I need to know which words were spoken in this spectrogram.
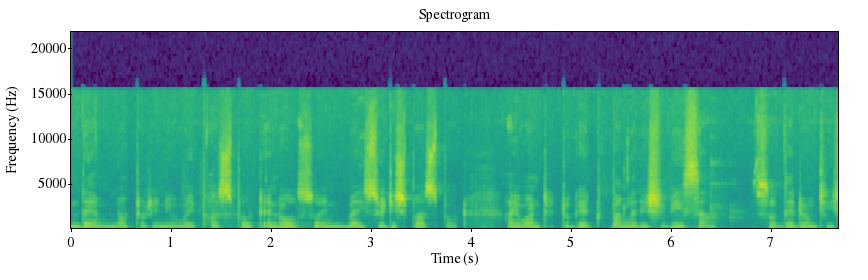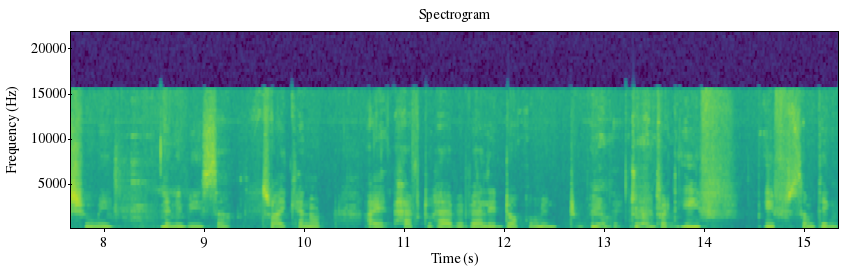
them not to renew my passport. And also in my Swedish passport, I wanted to get Bangladeshi visa. So they don't issue me any visa. So I cannot, I have to have a valid document to be Yeah, there. to enter. But if, if something,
